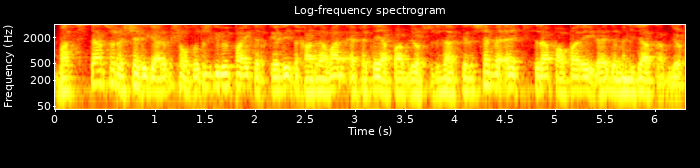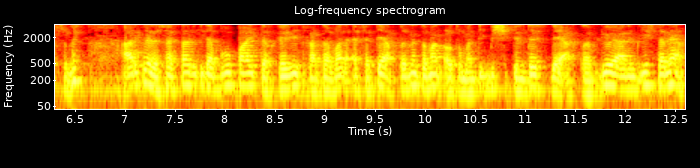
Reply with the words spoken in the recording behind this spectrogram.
Bastıktan sonra şöyle görmüş olduğunuz gibi Payter kredi kartı var EFT yapabiliyorsunuz arkadaşlar ve ekstra papara ile ödemenizi atabiliyorsunuz. Arkadaşlar tabii ki de bu Payter kredi kartı var EFT yaptığınız zaman otomatik bir şekilde siteye aktarılıyor. Yani bir sene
